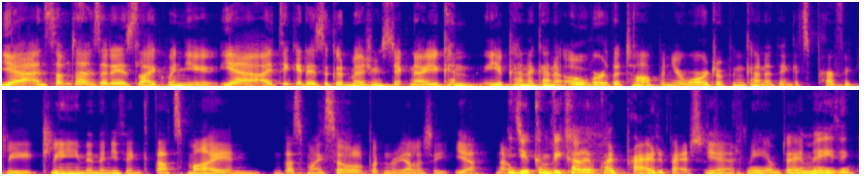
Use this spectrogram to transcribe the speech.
Yeah, and sometimes it is like when you, yeah, I think it is a good measuring stick. Now you can, you kind of, kind of over the top in your wardrobe and kind of think it's perfectly clean, and then you think that's my and that's my soul, but in reality, yeah, no. You can be kind of quite proud about it. Yeah, me, I'm amazing.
